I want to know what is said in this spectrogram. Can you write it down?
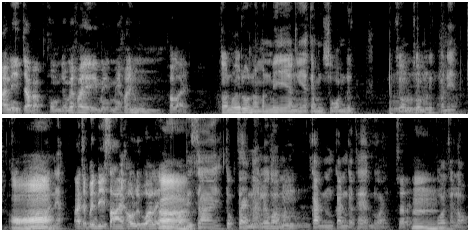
อันนี้จะแบบผมจะไม่ค่อยไม่ไม่ค่อยรู้เท่าไหร่ ตอนวัยรุ่นอะมันมีอย่างเงี้ยแต่มันสวมลึกสวมอืมสวมลึกกว่านี้อ๋อ อันเนี้ยอาจจะเป็นดีไซน์เขาหรือว่าอะไรอ่า ดีไซน์ตกแต่งนะแล้วก็มันอืมกันกันกระแทกด้วยใช่ อืมหัวถลอก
